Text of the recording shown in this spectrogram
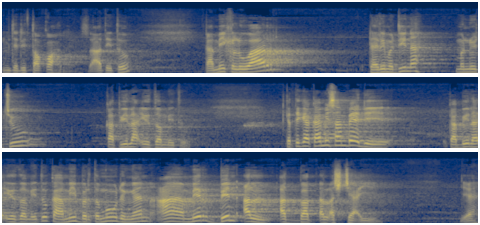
menjadi tokoh saat itu. Kami keluar dari Madinah menuju kabilah Idham itu. Ketika kami sampai di kabilah Idham itu kami bertemu dengan Amir bin Al-Adbat Al-Asja'i. Ya,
